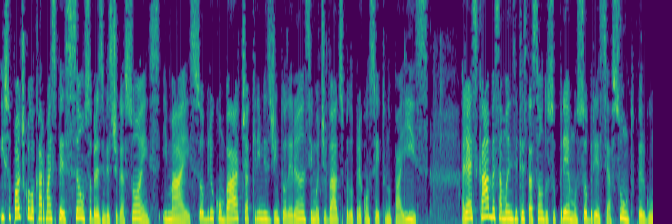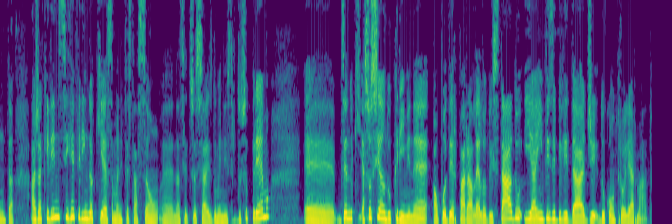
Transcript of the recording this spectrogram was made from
isso pode colocar mais pressão sobre as investigações e mais sobre o combate a crimes de intolerância motivados pelo preconceito no país? Aliás, cabe essa manifestação do Supremo sobre esse assunto? Pergunta a Jaqueline, se referindo aqui a essa manifestação é, nas redes sociais do ministro do Supremo é, dizendo que associando o crime né, ao poder paralelo do Estado e à invisibilidade do controle armado.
